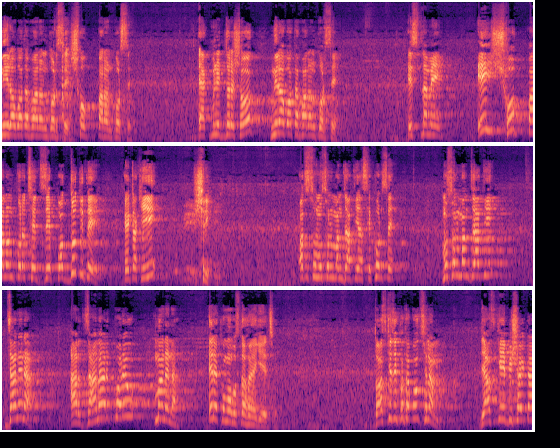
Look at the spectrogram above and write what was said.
নীরবতা পালন করছে, শোক পালন করছে। এক মিনিট ধরে শোক, নীরবতা পালন করছে। ইসলামে এই শোক পালন করেছে যে পদ্ধতিতে এটা কি? শ্রী অথচ মুসলমান জাতি আজকে করছে। মুসলমান জাতি জানে না, আর জানার পরেও মানে না। এরকম অবস্থা হয়ে গিয়েছে। তো আজকে যে কথা বলছিলাম, যে আজকে এই বিষয়টা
